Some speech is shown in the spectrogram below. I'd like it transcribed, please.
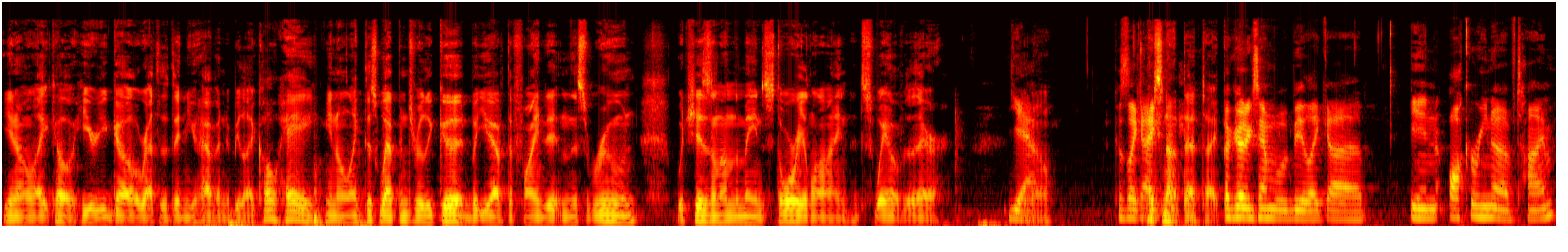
You know, like oh here you go, rather than you having to be like oh hey, you know, like this weapon's really good, but you have to find it in this rune, which isn't on the main storyline. It's way over there. yeah. You know, Because like it's I, not that type. A good example would be like uh, in Ocarina of Time.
